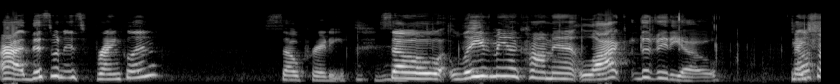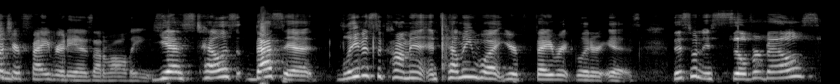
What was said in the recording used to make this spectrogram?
right, this one is Franklin. So pretty. Mm-hmm. So leave me a comment, like the video. Tell Make us what your favorite is out of all these. Yes, tell us. That's it. Leave us a comment and tell me what your favorite glitter is. This one is Silver Bells.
